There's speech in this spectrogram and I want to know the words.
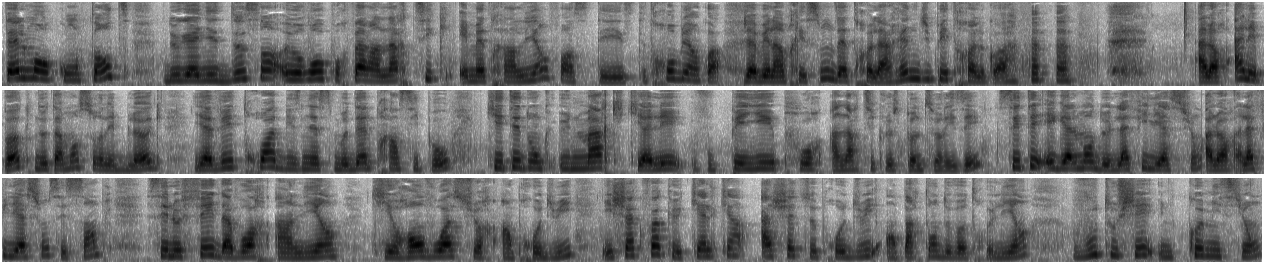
tellement contente de gagner 200 euros pour faire un article et mettre un lien. Enfin, c'était trop bien quoi. J'avais l'impression d'être la reine du pétrole quoi. Alors à l'époque, notamment sur les blogs, il y avait trois business models principaux qui étaient donc une marque qui allait vous payer pour un article sponsorisé. C'était également de l'affiliation. Alors l'affiliation c'est simple, c'est le fait d'avoir un lien qui renvoie sur un produit et chaque fois que quelqu'un achète ce produit en partant de votre lien, vous touchez une commission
